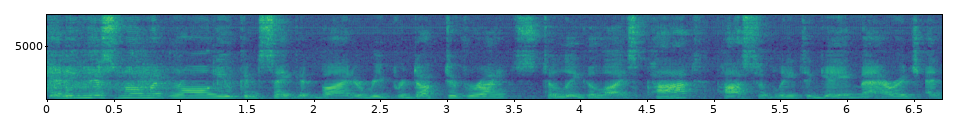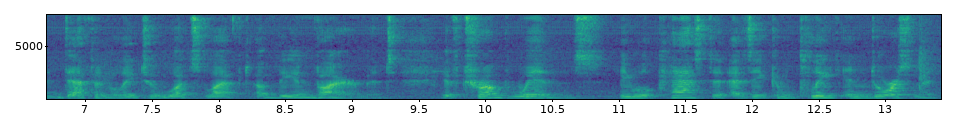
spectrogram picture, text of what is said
Getting this moment wrong, you can say goodbye to reproductive rights, to legalize pot, possibly to gay marriage, and definitely to what's left of the environment. If Trump wins, he will cast it as a complete endorsement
